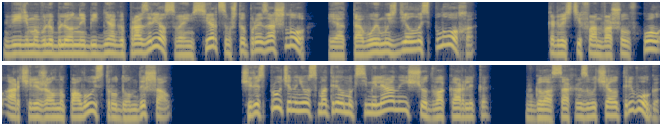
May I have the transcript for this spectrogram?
Видимо, влюбленный бедняга прозрел своим сердцем, что произошло, и оттого ему сделалось плохо. Когда Стефан вошел в холл, Арчи лежал на полу и с трудом дышал. Через прутья на него смотрел Максимилиан и еще два карлика. В голосах их звучала тревога.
